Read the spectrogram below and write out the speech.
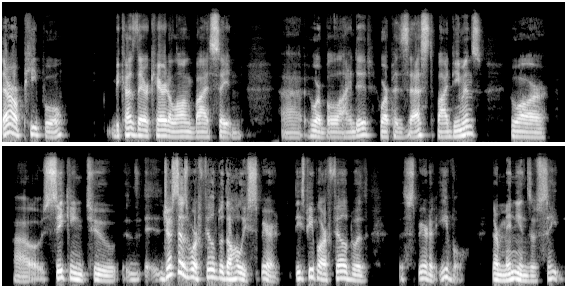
There are people, because they are carried along by Satan, uh, who are blinded, who are possessed by demons, who are uh, seeking to, just as we're filled with the Holy Spirit, these people are filled with the spirit of evil. They're minions of Satan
